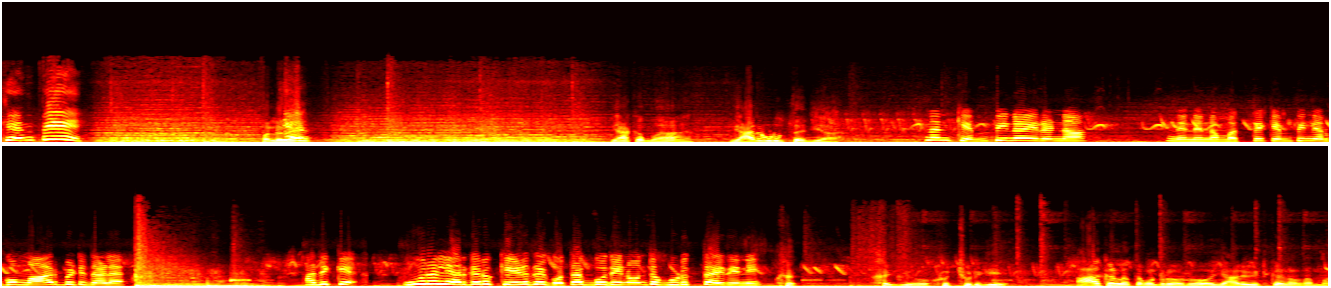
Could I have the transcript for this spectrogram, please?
ಕೆಂಪಿ. ಪಲ್ಲವಿ? ಯಾಕಮ್ಮ? ಯಾರು ಹುಡುಕ್ತಾ ಇದೆಯಾ? ನನ್ ಕೆಂಪಿನ ಇರಣ್ಣ. ನೆನ್ನೆ ನಮ್ಮ ಅತ್ತೆ ಕೆಂಪಿನ ಯಾರಿಗೋ ಮಾರ್ಬಿಟ್ಟಿದ್ದಾಳೆ. ಅದಕ್ಕೆ ಊರಲ್ಲಿ ಯಾರಿಗಾರು ಕೇಳಿದ್ರೆ ಗೊತ್ತಾಗ್ಬೋದೇನೋ ಅಂತ ಹುಡುಕ್ತಾ ಇದ್ದೀನಿ. ಅಯ್ಯೋ ಹುಚ್ಚುಡುಗಿ. ಆಕಳನ್ನ ತಗೊಂಡಿರೋರು ಯಾರು ಇಟ್ಕೊಂಡ್ರಮ್ಮ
